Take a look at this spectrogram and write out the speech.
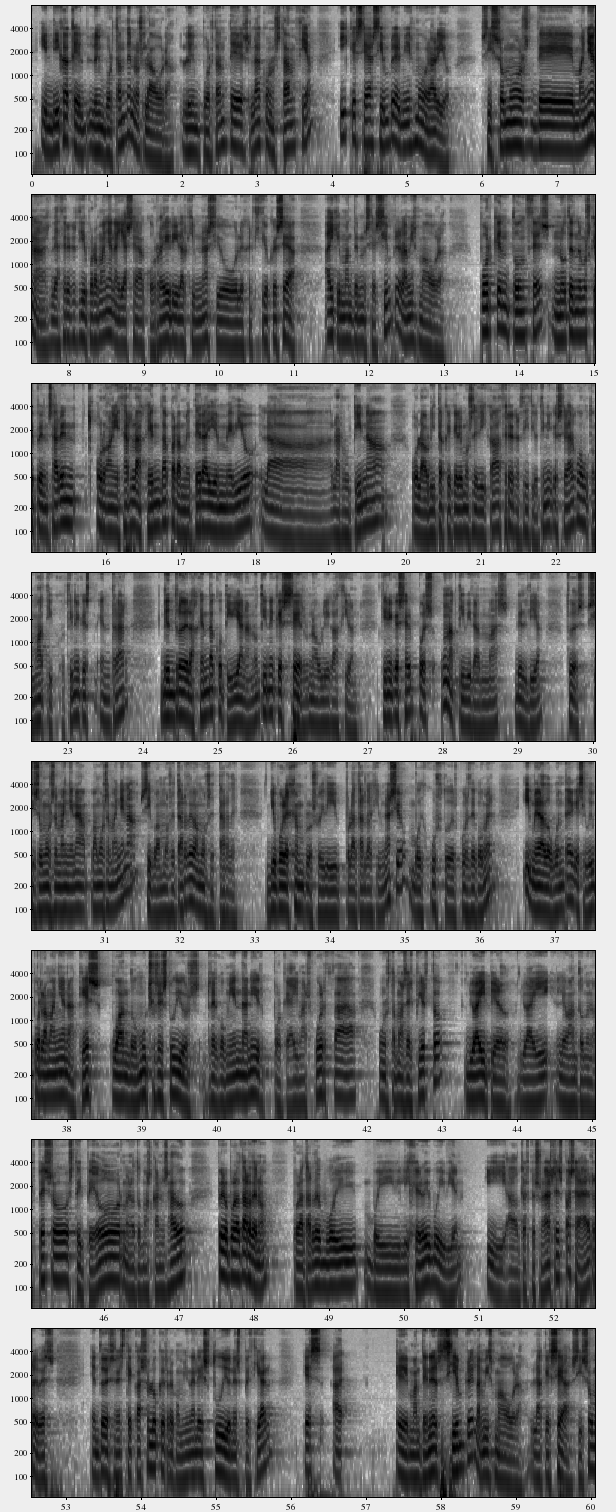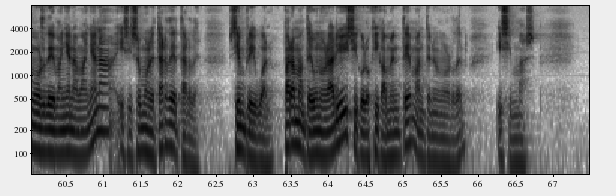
indica que lo importante no es la hora, lo importante es la constancia y que sea siempre el mismo horario. Si somos de mañanas, de hacer ejercicio por la mañana, ya sea correr, ir al gimnasio o el ejercicio que sea, hay que mantenerse siempre la misma hora porque entonces no tendremos que pensar en organizar la agenda para meter ahí en medio la, rutina o la horita que queremos dedicar a hacer ejercicio. Tiene que ser algo automático, tiene que entrar dentro de la agenda cotidiana, no tiene que ser una obligación, tiene que ser pues una actividad más del día. Entonces, si somos de mañana, vamos de mañana, si vamos de tarde, vamos de tarde. Yo, por ejemplo, soy de ir por la tarde al gimnasio, voy justo después de comer y me he dado cuenta de que si voy por la mañana, que es cuando muchos estudios recomiendan ir porque hay más fuerza, uno está más despierto, yo ahí pierdo, yo ahí levanto menos peso, estoy peor, me noto más cansado, pero por la tarde no, por la tarde voy, voy ligero y voy bien. Y a otras personas les pasará al revés. Entonces, en este caso, lo que recomienda el estudio en especial es eh, mantener siempre la misma hora, la que sea, si somos de mañana a mañana y si somos de tarde, tarde. Siempre igual, para mantener un horario y psicológicamente mantener un orden y sin más.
